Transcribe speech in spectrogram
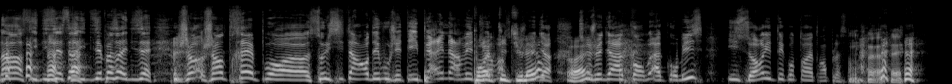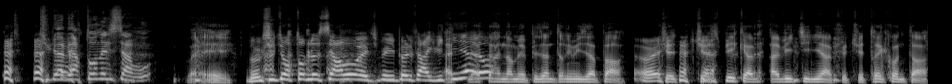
non, il disait ça, il disait pas ça, il disait j'en- j'entrais pour euh, solliciter un rendez-vous, j'étais hyper énervé. Pour tu être ce que titulaire. Ce que je vais dire à, Cour- à Courbis, il sort, il était content d'être remplaçant. tu lui avais retourné le cerveau. Ouais. Donc, si tu retournes le cerveau, et tu peux, il peut le faire avec Ah, Vitinha, puis non attends, non, mais plaisanterie mise à part, Ouais. tu, tu expliques à, à Vitinha que tu es très content,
